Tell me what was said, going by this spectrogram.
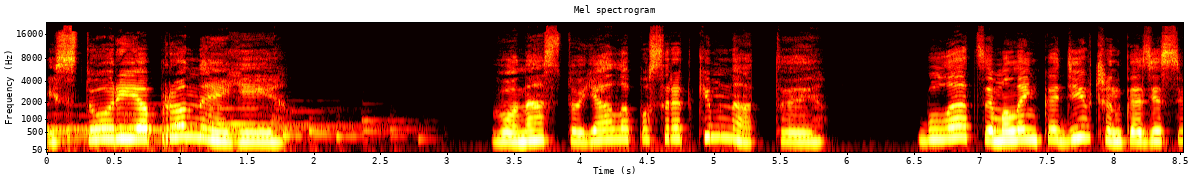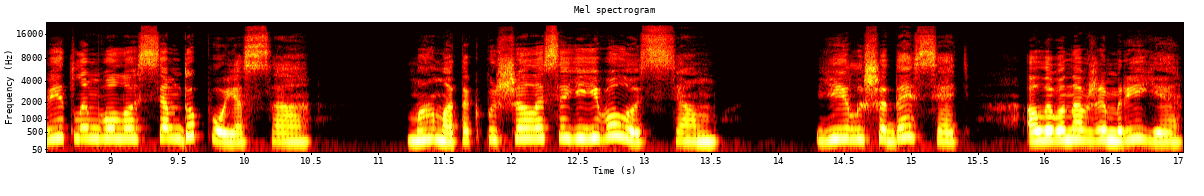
Історія про неї. Вона стояла посеред кімнати. Була це маленька дівчинка зі світлим волоссям до пояса. Мама так пишалася її волоссям. Їй лише десять, але вона вже мріє,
